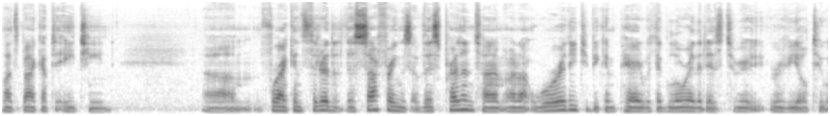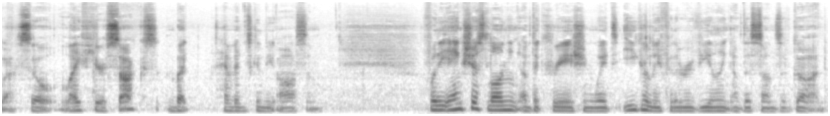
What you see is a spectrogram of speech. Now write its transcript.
Let's back up to 18. Um, For I consider that the sufferings of this present time are not worthy to be compared with the glory that is to be revealed to us. So life here sucks, but heaven's going to be awesome. For the anxious longing of the creation waits eagerly for the revealing of the sons of God.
